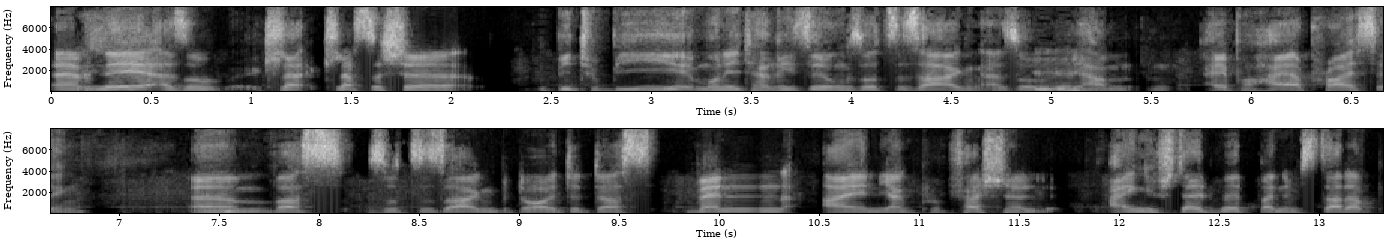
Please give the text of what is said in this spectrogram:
ähm, nee, also kla klassische B2B-Monetarisierung sozusagen. Also mhm. wir haben ein Pay-per-Hire-Pricing, mhm. ähm, mhm. was sozusagen bedeutet, dass wenn ein Young Professional eingestellt wird bei einem Startup,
